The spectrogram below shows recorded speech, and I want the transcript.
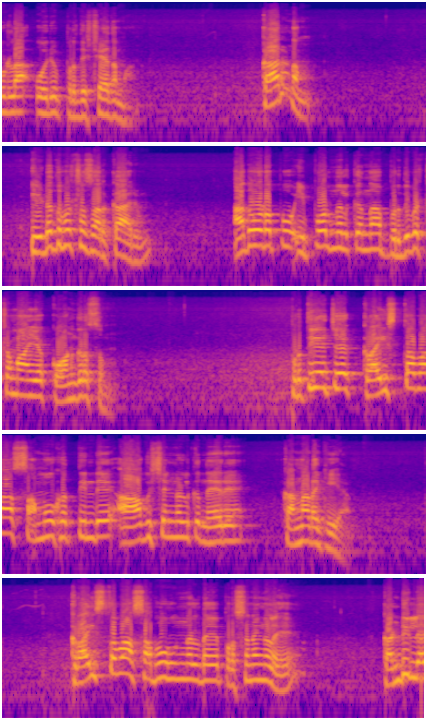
ഉള്ള ഒരു പ്രതിഷേധമാണ്. കാരണം ഇടതുപക്ഷ സർക്കാരും അതോടൊപ്പം ഇപ്പോൾ നിൽക്കുന്ന പ്രതിപക്ഷമായ കോൺഗ്രസും പ്രത്യേകിച്ച് ക്രൈസ്തവ സമൂഹത്തിന്റെ ആവശ്യങ്ങൾക്ക് നേരെ കണ്ണടക്കുകയാണ് ക്രൈസ്തവ സമൂഹങ്ങളുടെ പ്രശ്നങ്ങളെ കണ്ടില്ല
